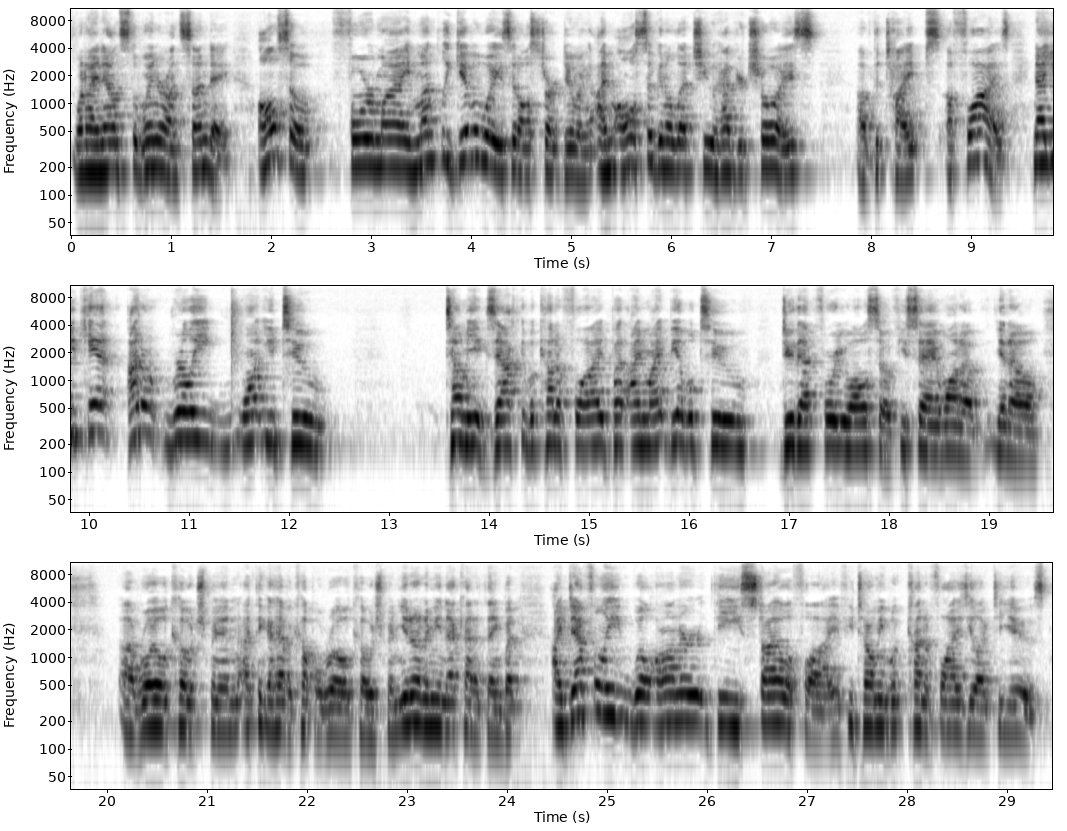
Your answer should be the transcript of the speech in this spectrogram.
when I announce the winner on Sunday. Also, for my monthly giveaways that I'll start doing, I'm also going to let you have your choice of the types of flies. Now, you can't, I don't really want you to tell me exactly what kind of fly, but I might be able to do that for you also. If you say I want a, you know, a Royal Coachman, I think I have a couple Royal Coachmen, you know what I mean, that kind of thing. But I definitely will honor the style of fly if you tell me what kind of flies you like to use.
